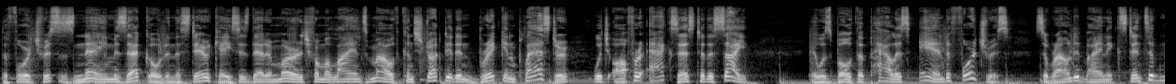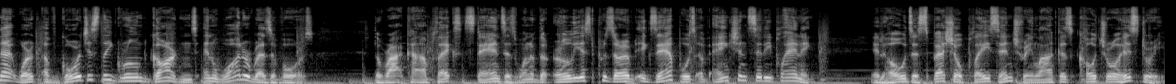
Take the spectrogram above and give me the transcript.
The fortress's name is echoed in the staircases that emerge from a lion's mouth constructed in brick and plaster which offer access to the site. It was both a palace and a fortress, surrounded by an extensive network of gorgeously groomed gardens and water reservoirs. The rock complex stands as one of the earliest preserved examples of ancient city planning. It holds a special place in Sri Lanka's cultural history.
